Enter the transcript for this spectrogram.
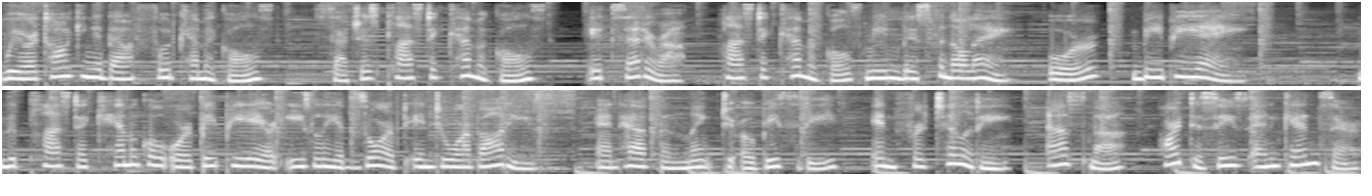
we are talking about food chemicals, such as plastic chemicals, etc. Plastic chemicals mean bisphenol A, or BPA. The plastic chemical or BPA are easily absorbed into our bodies, and have been linked to obesity, infertility, asthma, heart disease and cancer.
